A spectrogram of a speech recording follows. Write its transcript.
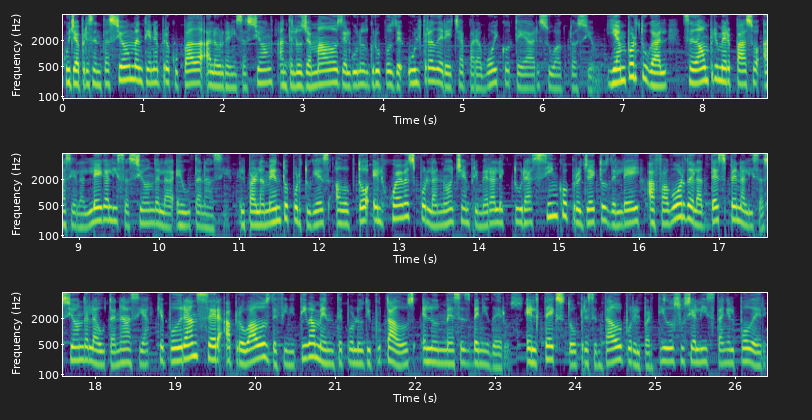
cuya presentación mantiene preocupada a la organización ante los llamados de algunos grupos de ultraderecha para boicotear su actuación. Y en Portugal se da un primer paso hacia la legalización de la eutanasia el Parlamento portugués adoptó el jueves por la noche en primera lectura cinco proyectos de ley a favor de la despenalización de la eutanasia que podrán ser aprobados definitivamente por los diputados en los meses venideros. El texto, presentado por el Partido Socialista en el poder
